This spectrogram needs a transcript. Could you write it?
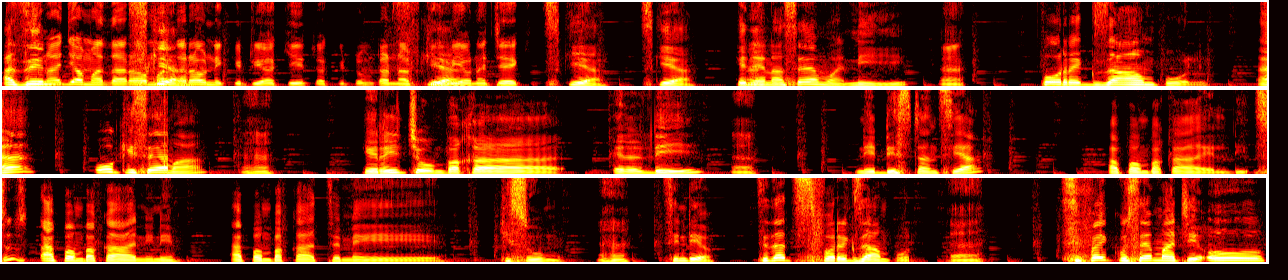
as unajua madharau Sikia. madharau ni kitu ya kichwa kitu mtu anafikiria unacheki sikia sikia kenye Eh. nasema ni Eh. for example eh? ukisema Ehe, kericho mpaka ld Eh. ni distance ya hapa mpaka ld hapa mpaka nini hapa mpaka tuseme kisumu ehe, sindio si thats for example eh, sifai kusema ati oh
